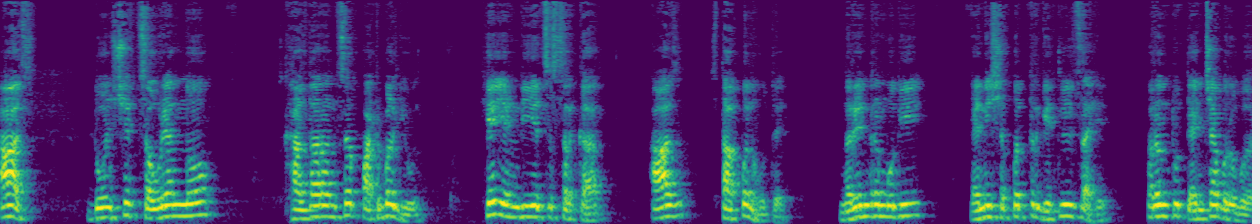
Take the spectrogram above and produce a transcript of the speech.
आज दोनशे चौऱ्याण्णव खासदारांचं पाठबळ घेऊन हे एनडीएचं सरकार आज स्थापन होत आहे नरेंद्र मोदी यांनी शपथ तर घेतलीच आहे परंतु त्यांच्याबरोबर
